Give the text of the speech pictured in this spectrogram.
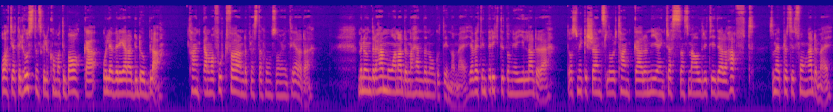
Och att jag till hösten skulle komma tillbaka och leverera det dubbla. Tankarna var fortfarande prestationsorienterade. Men under de här månaderna hände något inom mig. Jag vet inte riktigt om jag gillade det. Det var så mycket känslor, tankar och nya intressen som jag aldrig tidigare haft, som helt plötsligt fångade mig.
